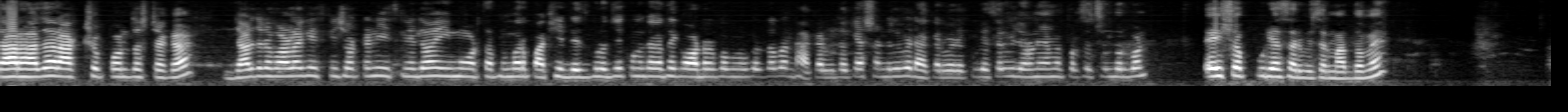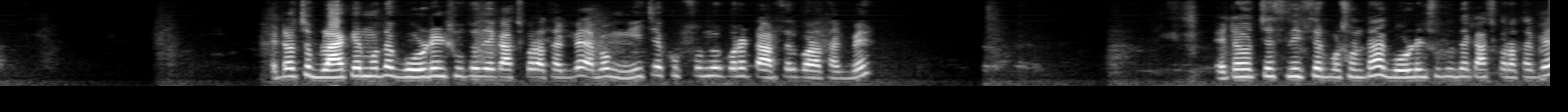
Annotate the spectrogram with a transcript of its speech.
চার হাজার আটশো পঞ্চাশ টাকা। যার যেটা ভালো লাগে স্ক্রিনশটটা নিয়ে স্ক্রিনে দেওয়া ইমো হোয়াটসঅ্যাপ নাম্বার পাঠিয়ে ড্রেসগুলো যে কোনো জায়গা থেকে অর্ডার করতে করতে পারবেন। ঢাকার ভিতরে ক্যাশ অন ডেলিভারি ঢাকার বাইরে কুরিয়ার সার্ভিস জননী আমি করছে সুন্দরবন, এইসব কুরিয়ার সার্ভিসের মাধ্যমে। এটা হচ্ছে ব্ল্যাক এর মধ্যে গোল্ডেন সুতো দিয়ে কাজ করা থাকবে এবং নিচে খুব সুন্দর করে টার্সেল করা থাকবে। এটা হচ্ছে স্লিভস এর পোর্শনটা গোল্ডেন সুতো দিয়ে কাজ করা থাকবে।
